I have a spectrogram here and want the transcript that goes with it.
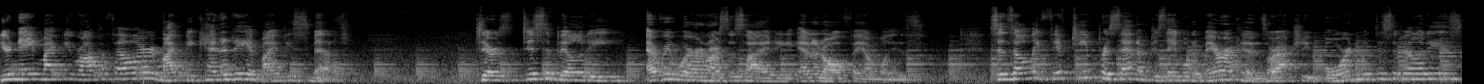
Your name might be Rockefeller, it might be Kennedy, it might be Smith. There's disability everywhere in our society and in all families. Since only 15% of disabled Americans are actually born with disabilities,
